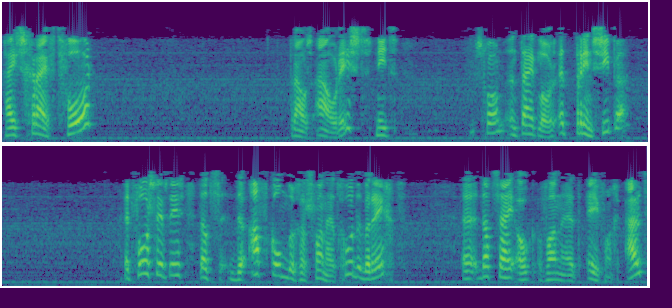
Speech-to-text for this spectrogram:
hij schrijft voor, trouwens aorist, niet, is gewoon een tijdloos, het principe, het voorschrift is dat de afkondigers van het goede bericht, uh, dat zij ook van het evangelie, uit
